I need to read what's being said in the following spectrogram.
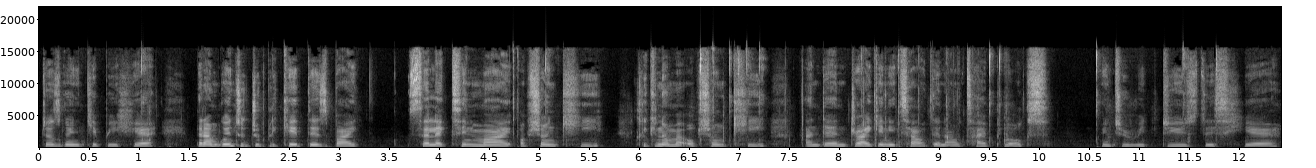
Just going to keep it here. Then i'm going to duplicate this by selecting my option key clicking on my option key and then dragging it out then i'll type logs. I'm going to reduce this here.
